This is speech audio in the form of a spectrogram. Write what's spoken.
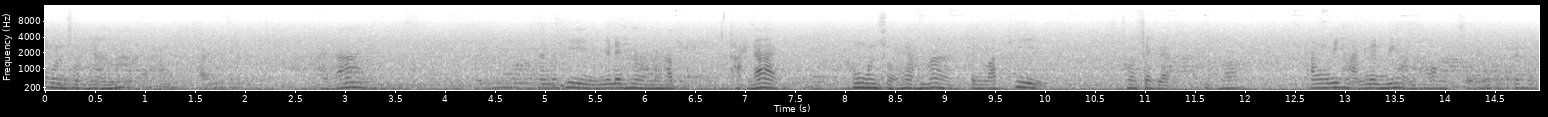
างบนสวยงามมากถ่ายได้เจ้าหน้าที่ไม่ได้ห้ามนะครับ ถ่ายได้ข้างบนสวยงามมาก เป็นวัดที่เพอร์เฟกต์แหละแบบว่าทั้งวิหารเงินวิหารทองสวยเป็นหมด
